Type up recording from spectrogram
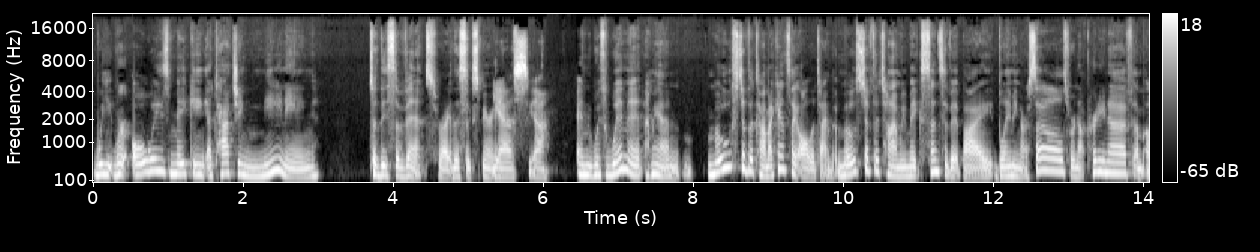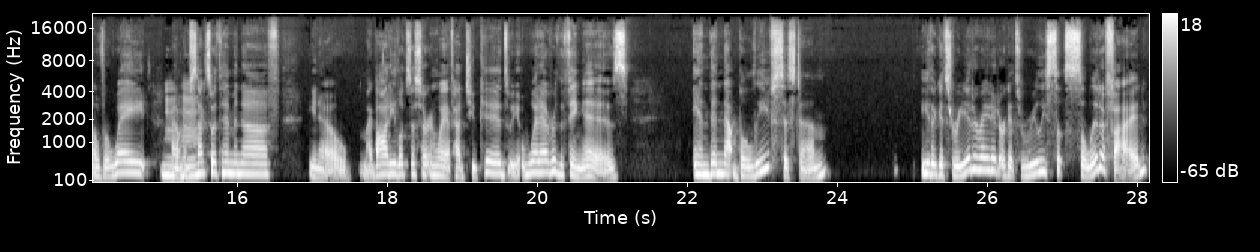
We, we're always making, attaching meaning to this event, right? This experience. Yes, yeah. And with women, I mean, most of the time, I can't say all the time, but most of the time we make sense of it by blaming ourselves. We're not pretty enough. I'm overweight. Mm-hmm. I don't have mm-hmm. sex with him enough. You know, my body looks a certain way. I've had two kids, whatever the thing is. And then that belief system either gets reiterated or gets really solidified.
